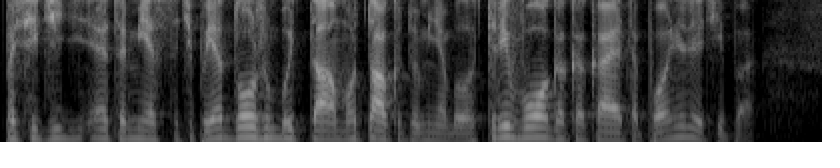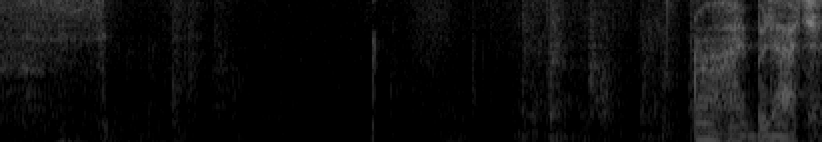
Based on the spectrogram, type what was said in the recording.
посетить это место? Типа, я должен быть там. Вот так вот у меня было. Тревога какая-то, поняли, типа? Блядь.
